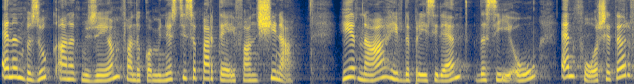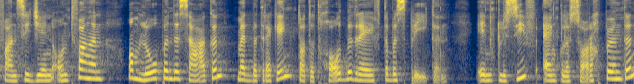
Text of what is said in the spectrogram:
en een bezoek aan het museum van de Communistische Partij van China. Hierna heeft de president, de CEO en voorzitter van CIGIN ontvangen om lopende zaken met betrekking tot het goudbedrijf te bespreken, inclusief enkele zorgpunten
